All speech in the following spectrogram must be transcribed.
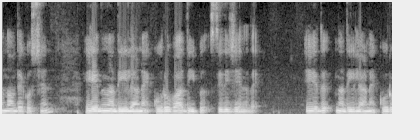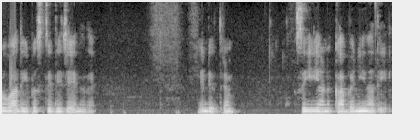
ഒന്നാമത്തെ ക്വസ്റ്റ്യൻ ഏത് നദിയിലാണ് കുറുവ ദ്വീപ് സ്ഥിതി ചെയ്യുന്നത്? ഏത് നദിയിലാണ് കുറുവ ദ്വീപ് സ്ഥിതി ചെയ്യുന്നത്? എന്റെ ഉത്തരം സി ആണ് കബനി നദിയിൽ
